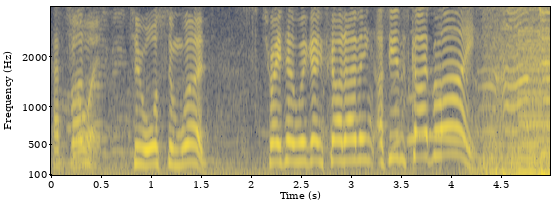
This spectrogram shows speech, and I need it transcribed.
Have fun. Enjoy. Two awesome words. Shwetha, we're going skydiving. I'll see you in the sky. Bye. I'm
